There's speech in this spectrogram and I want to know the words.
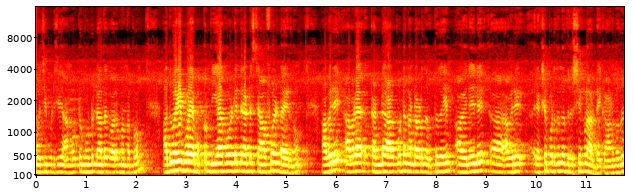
കോച്ചി പിടിച്ച് അങ്ങോട്ടും ഇങ്ങോട്ടും ഇല്ലാത്ത കോലം വന്നപ്പം അതുവഴി പോയ മുക്കം ദിയാ ഗോൾഡിന്റെ രണ്ട് സ്റ്റാഫുകൾ ഉണ്ടായിരുന്നു. അവർ അവിടെ കണ്ട് ആൾക്കൂട്ടം കണ്ട് അവിടെ നിർത്തുകയും അവരിൽ അവർ രക്ഷപ്പെടുത്തുന്ന ദൃശ്യങ്ങളാണ് കാണുന്നത്.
